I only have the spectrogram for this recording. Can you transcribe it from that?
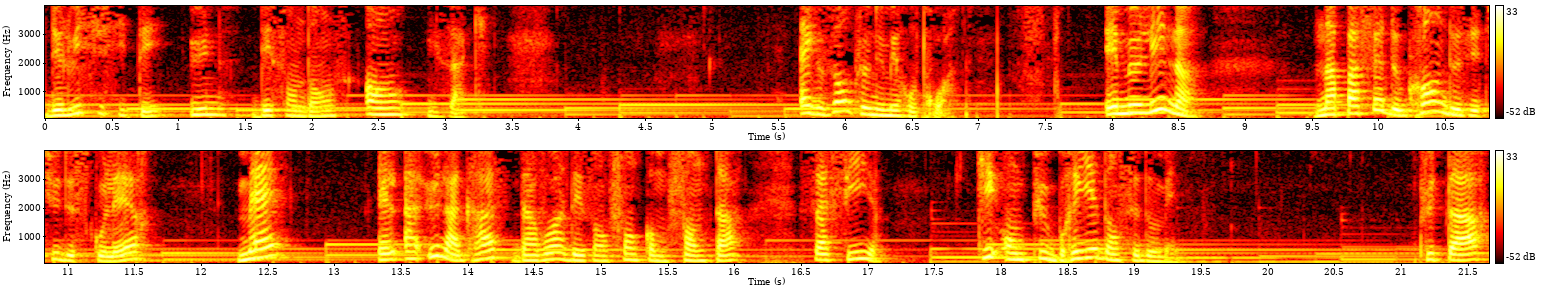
de lui susciter une descendance en Isaac. Exemple numéro 3. Emmeline n'a pas fait de grandes études scolaires, mais elle a eu la grâce d'avoir des enfants comme Fanta, sa fille, qui ont pu briller dans ce domaine. Plus tard,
